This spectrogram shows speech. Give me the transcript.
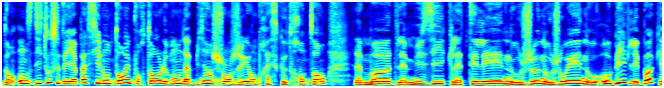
Dans On se dit tout, c'était il y a pas si longtemps et pourtant le monde a bien changé en presque 30 ans. La mode, la musique, la télé, nos jeux, nos jouets, nos hobbies de l'époque.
